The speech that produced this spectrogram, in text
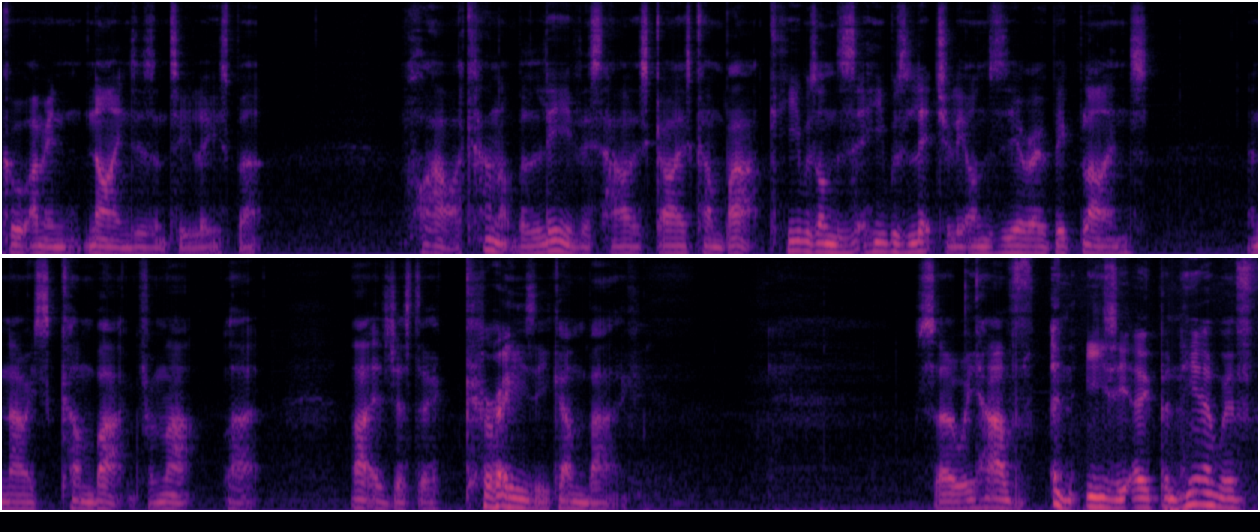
Cool. I mean, nines isn't too loose, but wow, I cannot believe this. How this guy's come back. He was on. He was literally on zero big blinds, and now he's come back from that. Like that is just a crazy comeback. So we have an easy open here with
